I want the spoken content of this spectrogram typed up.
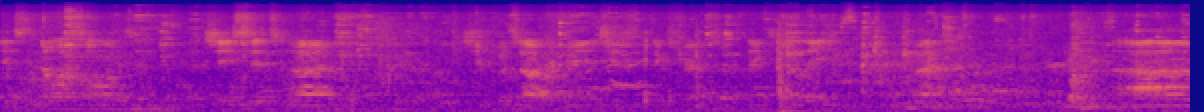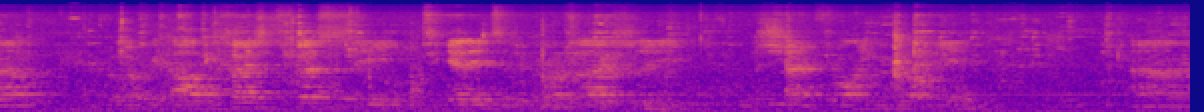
it's nice on and she sits at home, me and so thanks Ellie. Um, the coach, firstly, to get into the Crocs, I actually, was Shane Froling who got me in. Um,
